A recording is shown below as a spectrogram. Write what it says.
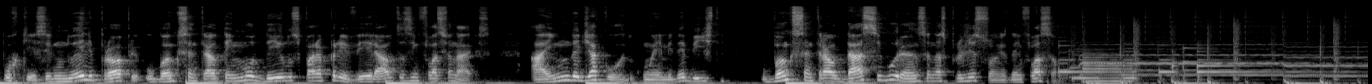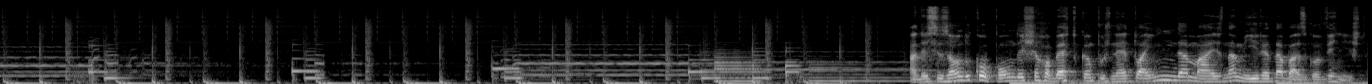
porque, segundo ele próprio, o Banco Central tem modelos para prever altas inflacionárias. Ainda de acordo com o MDBista, o Banco Central dá segurança nas projeções da inflação. A decisão do Copom deixa Roberto Campos Neto ainda mais na mira da base governista.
